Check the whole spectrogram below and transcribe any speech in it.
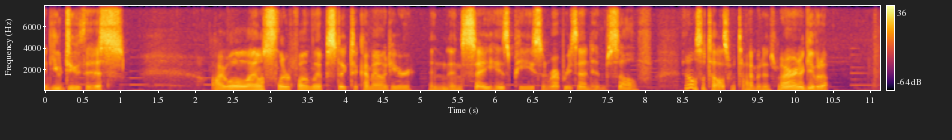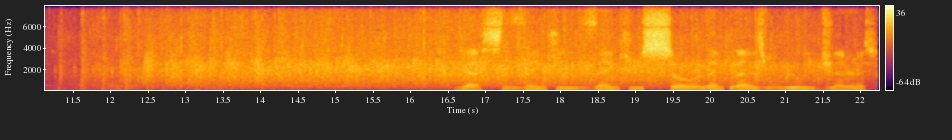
And you do this, I will allow Slurp on Lipstick to come out here and, and say his piece and represent himself. And also tell us what time it is. Alright, I give it up. Yes, thank you, thank you, so thank you. That is really generous.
